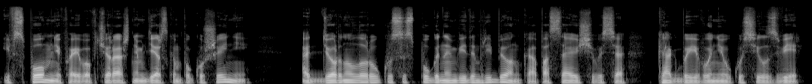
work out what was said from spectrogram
и, вспомнив о его вчерашнем дерзком покушении, отдернула руку с испуганным видом ребенка, опасающегося, как бы его не укусил зверь.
